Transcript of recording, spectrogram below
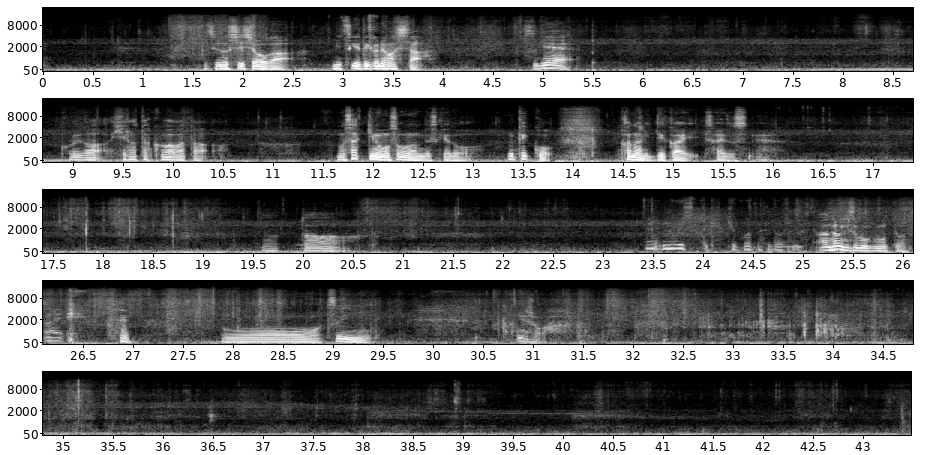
うちの師匠が見つけてくれました。すげえ。これが平田クワガタ、まあ、さっきのもそうなんですけど結構かなりでかいサイズですねやった。ーえノイスって結局私どうしました？あノギス僕持ってます。はい。おおついに。よいしょ。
